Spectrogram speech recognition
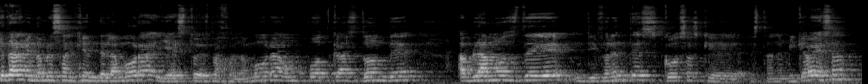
¿Qué tal? Mi nombre es Ángel de la Mora y esto es Bajo la Mora, un podcast donde hablamos de diferentes cosas que están en mi cabeza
